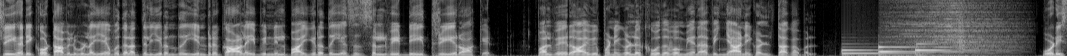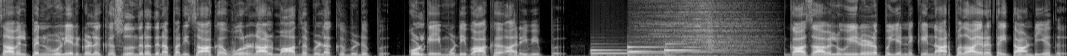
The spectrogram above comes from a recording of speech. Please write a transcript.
ஸ்ரீஹரிகோட்டாவில் உள்ள ஏவுதளத்தில் இருந்து இன்று காலை விண்ணில் பாய்கிறது எஸ்எஸ்எல்வி டி த்ரீ ராக்கெட். பல்வேறு ஆய்வுப் பணிகளுக்கு உதவும் என விஞ்ஞானிகள் தகவல். ஒடிசாவில் பெண் ஊழியர்களுக்கு சுதந்திர தின பரிசாக ஒருநாள் மாத விளக்கு விடுப்பு கொள்கை முடிவாக அறிவிப்பு. காசாவில் உயிரிழப்பு எண்ணிக்கை நாற்பதாயிரத்தை தாண்டியது.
